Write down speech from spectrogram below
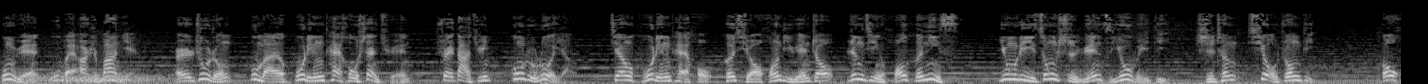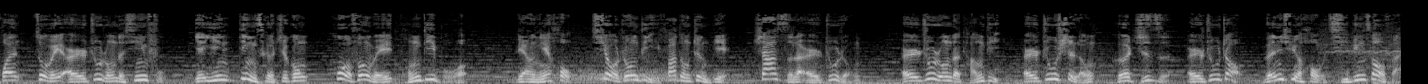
公元五百二十八年，尔朱荣不满胡陵太后擅权，率大军攻入洛阳，将胡陵太后和小皇帝元昭扔进黄河溺死。拥立宗室元子攸为帝，史称孝庄帝。高欢作为尔朱荣的心腹，也因定策之功获封为同堤伯。两年后，孝庄帝发动政变，杀死了尔朱荣。尔朱荣的堂弟尔朱世龙和侄子尔朱兆闻讯后起兵造反，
